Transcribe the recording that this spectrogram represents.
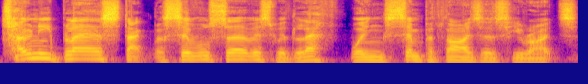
Tony Blair stacked the civil service with left wing sympathisers, he writes.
